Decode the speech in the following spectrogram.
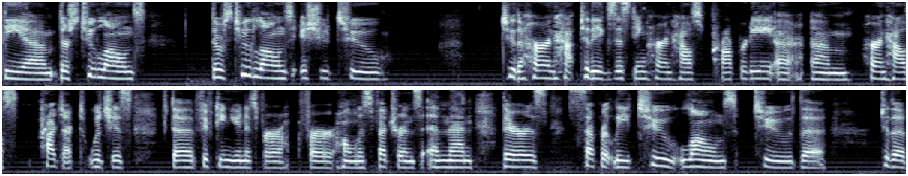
the um, there's two loans. There's two loans issued to to the Hearn to the existing Hearn House property, uh, um, Hearn House project, which is the 15 units for, for homeless veterans. And then there's separately two loans to the to the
